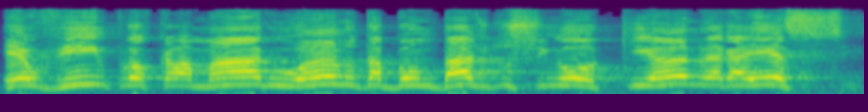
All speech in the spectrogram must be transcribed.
Eu vim proclamar o ano da bondade do Senhor. Que ano era esse?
